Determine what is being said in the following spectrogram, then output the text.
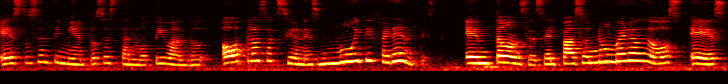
estos sentimientos están motivando otras acciones muy diferentes. Entonces, el paso número dos es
